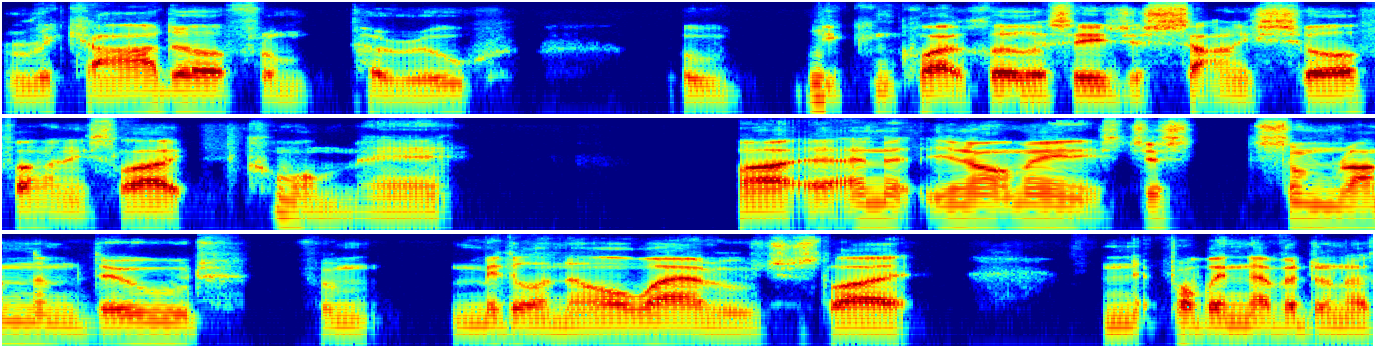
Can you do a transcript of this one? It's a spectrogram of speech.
Ricardo from Peru, who hmm. you can quite clearly see he's just sat on his sofa, and it's like, come on, mate. Like, and you know what I mean? It's just some random dude from middle of nowhere who's just like probably never done a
